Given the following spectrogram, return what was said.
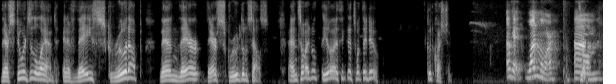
they're stewards of the land, and if they screw it up, then they're they're screwed themselves. And so I don't, you know, I think that's what they do. Good question. Okay, one more um, sure.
